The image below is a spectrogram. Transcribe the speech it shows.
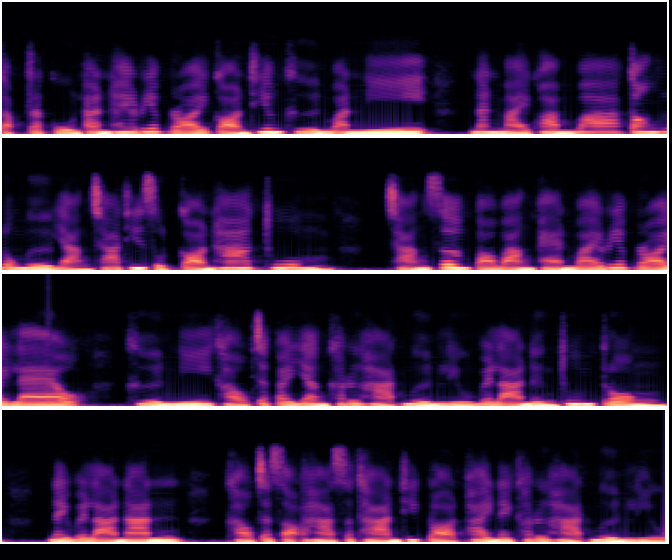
กับตระกูลอันให้เรียบร้อยก่อนเที่ยงคืนวันนี้ นั่นหมายความว่าต้องลงมืออย่างช้าที่สุดก่อนห้าทุ่มช้างเซิ่งปอวางแผนไว้เรียบร้อยแล้ว คืนนี้เขาจะไปยังคฤหาสน์หมื่นหลิวเวลาหนึ่งทุ่มตรง ในเวลานั้น เขาจะเสาะหาสถานที่ปลอดภัยในคฤหาสน์หมื่นหลิว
